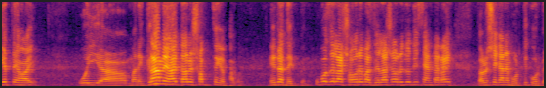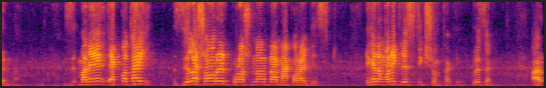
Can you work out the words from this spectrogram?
ইয়েতে হয়, ওই মানে গ্রামে হয়, তাহলে সব থেকে ভালো। এটা দেখবেন। উপজেলা শহরে বা জেলা শহরে যদি সেন্টার হয়, তাহলে সেখানে ভর্তি করবেন না। মানে এক কথায়, জেলা শহরের পড়াশোনাটা না করাই বেস্ট এখানে অনেক রেস্ট্রিকশন থাকে। বুঝেছেন? আর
